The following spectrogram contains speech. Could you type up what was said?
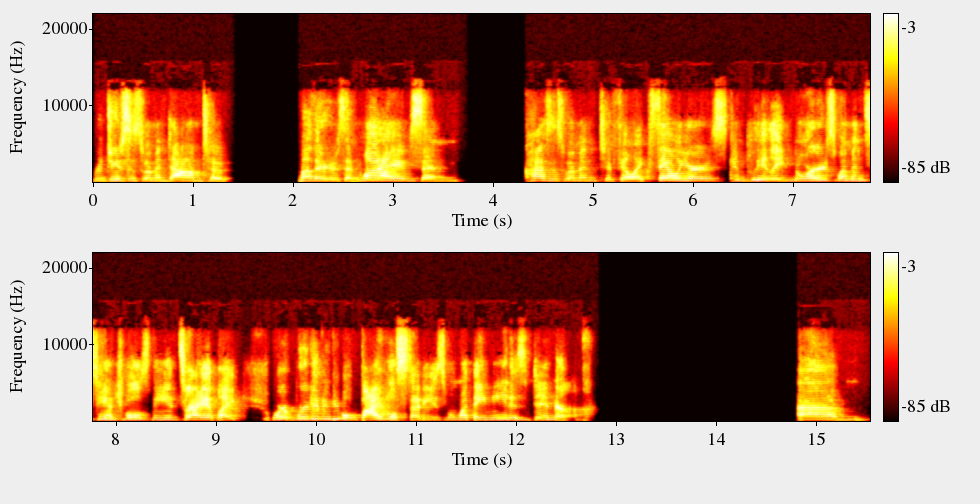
reduces women down to mothers and wives and causes women to feel like failures, completely ignores women's tangibles needs, right? Like we're we're giving people Bible studies when what they need is dinner. Um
